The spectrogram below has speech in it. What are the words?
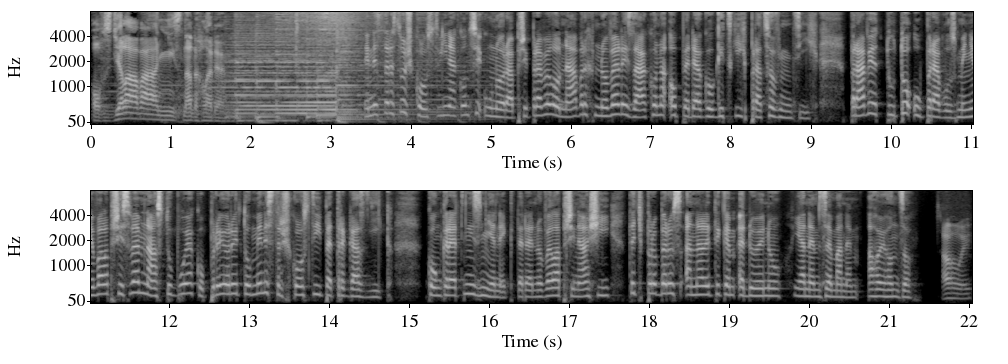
o vzdělávání s nadhledem. Ministerstvo školství na konci února připravilo návrh novely zákona o pedagogických pracovnících. Právě tuto úpravu zmiňoval při svém nástupu jako prioritu ministr školství Petr Gazdík. Konkrétní změny, které novela přináší, teď proberu s analytikem Eduinu Janem Zemanem. Ahoj Honzo. Ahoj.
